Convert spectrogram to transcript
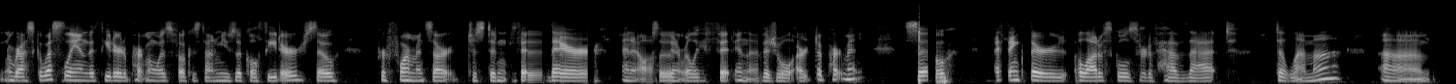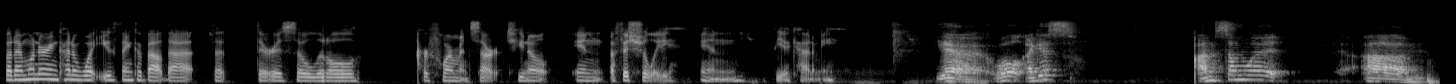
Nebraska Wesleyan, the theater department was focused on musical theater. So performance art just didn't fit there and it also didn't really fit in the visual art department. So i think there a lot of schools sort of have that dilemma. Um, but i'm wondering kind of what you think about that that there is so little performance art you know in officially in the academy. Yeah well i guess i'm somewhat um,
